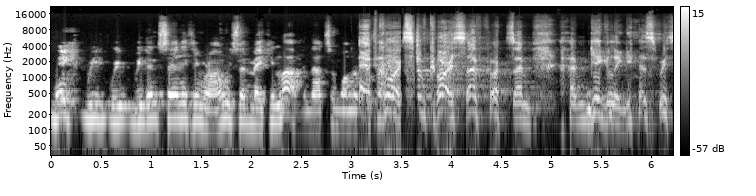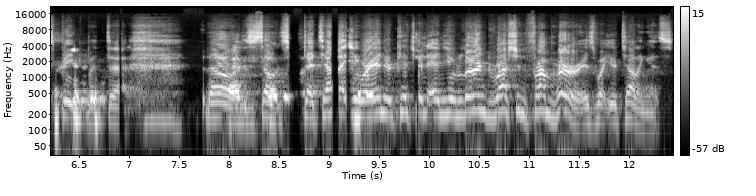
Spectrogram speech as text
make, we, we, we didn't say anything wrong. We said making love, and that's a wonderful. Of thing. course, of course, of course. I'm I'm giggling as we speak, but uh, no, and so, so Tatiana, you were in her kitchen and you learned Russian from her, is what you're telling us.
